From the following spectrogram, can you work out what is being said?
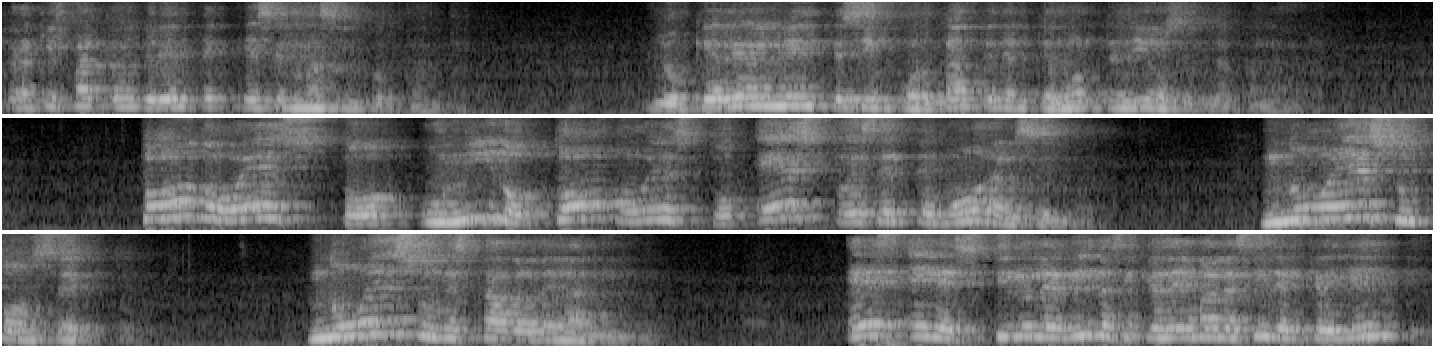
pero aquí falta un ingrediente que es el más importante. Lo que realmente es importante en el temor de Dios es la palabra. Todo esto unido, todo esto, esto es el temor al Señor. No es un concepto, no es un estado de ánimo, es el estilo de vida, si quiere llamarle así, del creyente.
